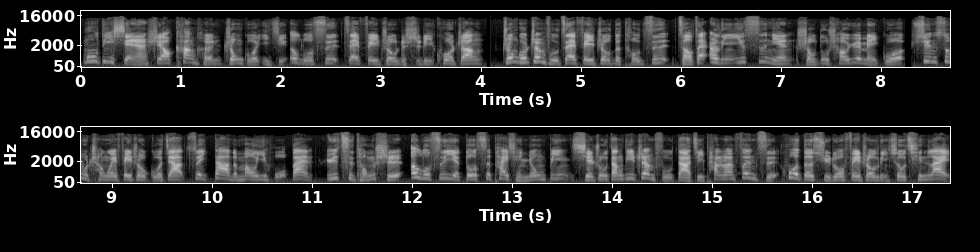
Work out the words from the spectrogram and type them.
目的显然是要抗衡中国以及俄罗斯在非洲的势力扩张。中国政府在非洲的投资，早在二零一四年首度超越美国，迅速成为非洲国家最大的贸易伙伴。与此同时，俄罗斯也多次派遣佣兵协助当地政府打。及叛乱分子获得许多非洲领袖青睐。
